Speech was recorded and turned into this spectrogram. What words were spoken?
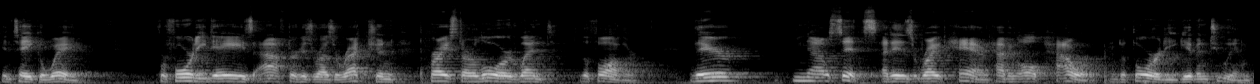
can take away. For forty days after his resurrection, Christ our Lord went to the Father. There he now sits at his right hand, having all power and authority given to him.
